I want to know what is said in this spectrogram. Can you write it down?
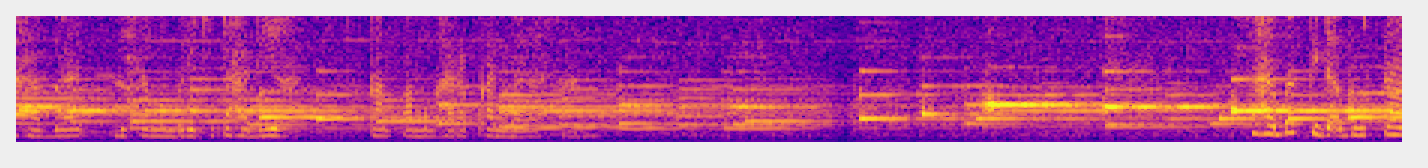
Sahabat bisa memberi kita hadiah tanpa mengharapkan balasan. Sahabat tidak buta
